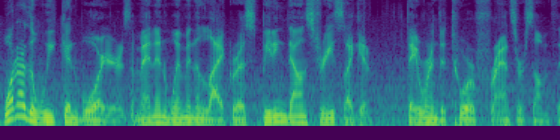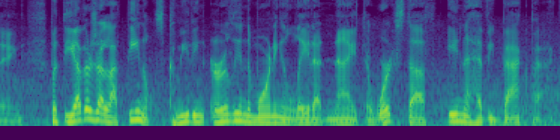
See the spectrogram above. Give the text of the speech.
One are the weekend warriors, the men and women in lycra speeding down streets like if they were in the Tour of France or something. But the others are Latinos commuting early in the morning and late at night to work stuff in a heavy backpack.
